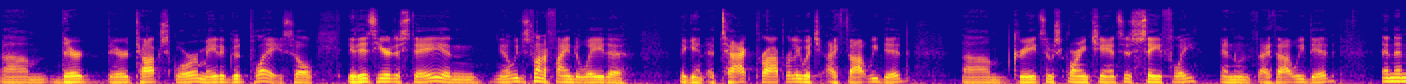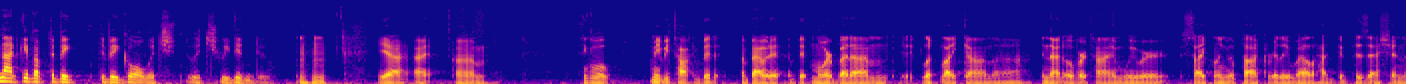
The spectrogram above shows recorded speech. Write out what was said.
um, their their top scorer made a good play. So it is here to stay, and you know we just want to find a way to again attack properly, which I thought we did um, create some scoring chances safely, and I thought we did, and then not give up the big the big goal, which which we didn't do. Mm-hmm. Yeah, I um, think we'll maybe talk a bit about it a bit more, but um, it looked like on uh, in that overtime we were cycling the puck really well, had good possession,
